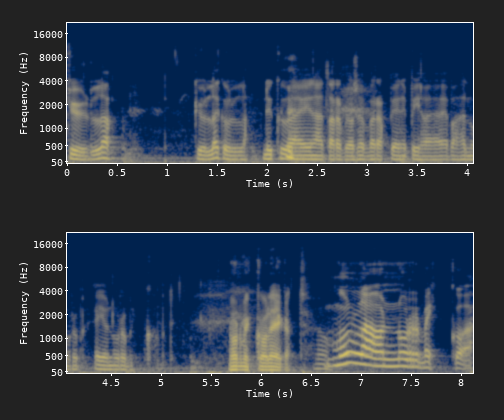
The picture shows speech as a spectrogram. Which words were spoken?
Kyllä. Kyllä, kyllä. Nykyään ei enää tarvitse olla sen verran pieni piha ja vähän nurmi, ei ole nurmikkoa. Mutta. Nurmikko on leikattu. Mulla on nurmikkoa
